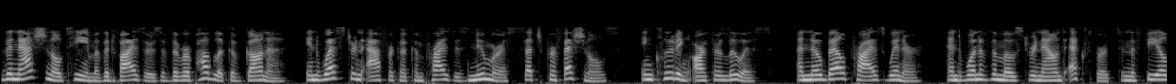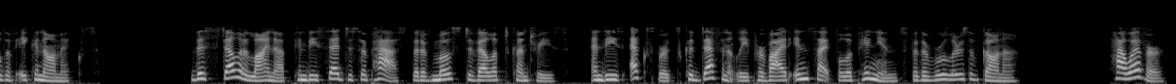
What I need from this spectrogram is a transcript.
The national team of advisors of the Republic of Ghana in Western Africa comprises numerous such professionals, including Arthur Lewis, a Nobel Prize winner and one of the most renowned experts in the field of economics. This stellar lineup can be said to surpass that of most developed countries, and these experts could definitely provide insightful opinions for the rulers of Ghana. However,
